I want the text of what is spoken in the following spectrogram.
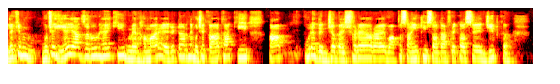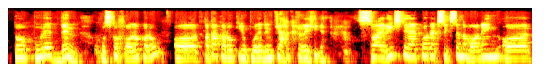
लेकिन मुझे ये याद ज़रूर है कि मेरे हमारे एडिटर ने मुझे कहा था कि आप पूरे दिन जब ऐश्वर्या राय वापस आई थी साउथ अफ्रीका से जीत कर तो पूरे दिन उसको फॉलो करो और पता करो कि वो पूरे दिन क्या कर रही है। So I reach the airport at six in the morning और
